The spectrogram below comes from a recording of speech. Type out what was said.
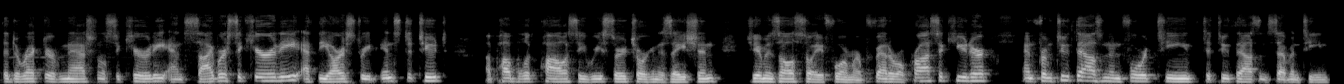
the Director of National Security and Cybersecurity at the R Street Institute, a public policy research organization. Jim is also a former federal prosecutor and from 2014 to 2017,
